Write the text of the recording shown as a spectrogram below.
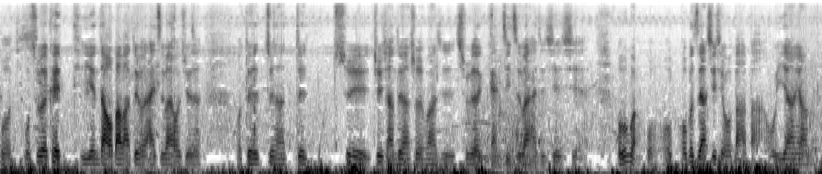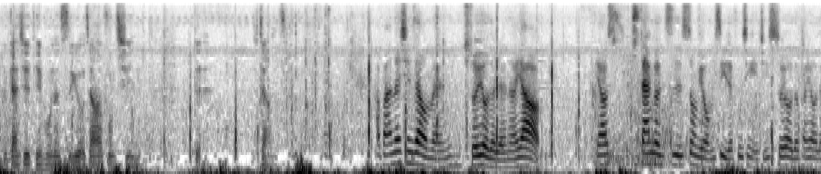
我我除了可以体验到我爸爸对我的爱之外，我觉得我对最他对最最想对他说的话是，除了感激之外，还是谢谢。我不管我我我不只要谢谢我爸爸，我一样要很感谢天父能赐给我这样的父亲。对，是这样子。好吧，那现在我们所有的人呢要。要三个字送给我们自己的父亲以及所有的朋友的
